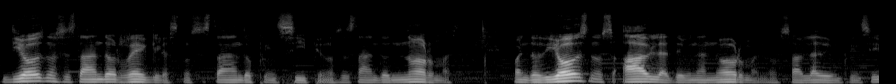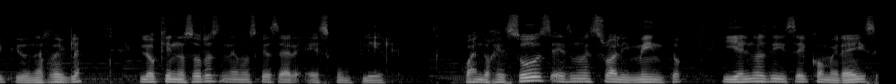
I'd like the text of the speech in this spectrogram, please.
Dios nos está dando reglas, nos está dando principios, nos está dando normas. Cuando Dios nos habla de una norma, nos habla de un principio, de una regla, lo que nosotros tenemos que hacer es cumplirlo. Cuando Jesús es nuestro alimento y Él nos dice, comeréis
